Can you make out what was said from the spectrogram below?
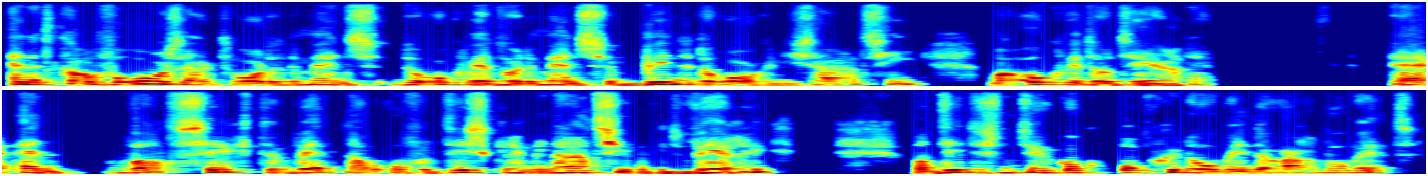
En het kan veroorzaakt worden de mens, door, ook weer door de mensen binnen de organisatie, maar ook weer door derden. En wat zegt de wet nou over discriminatie op het werk? Want dit is natuurlijk ook opgenomen in de Arbowet,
